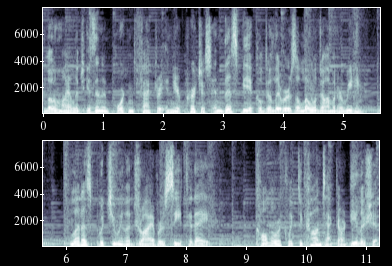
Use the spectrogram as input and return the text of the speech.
Low mileage is an important factor in your purchase and this vehicle delivers a low odometer reading. Let us put you in the driver's seat today. Call or click to contact our dealership.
